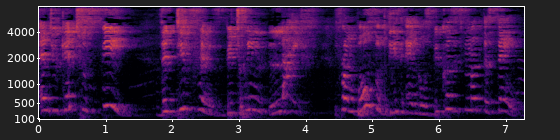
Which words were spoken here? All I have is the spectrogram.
And you get to see the difference between life from both of these angles because it's not the same.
